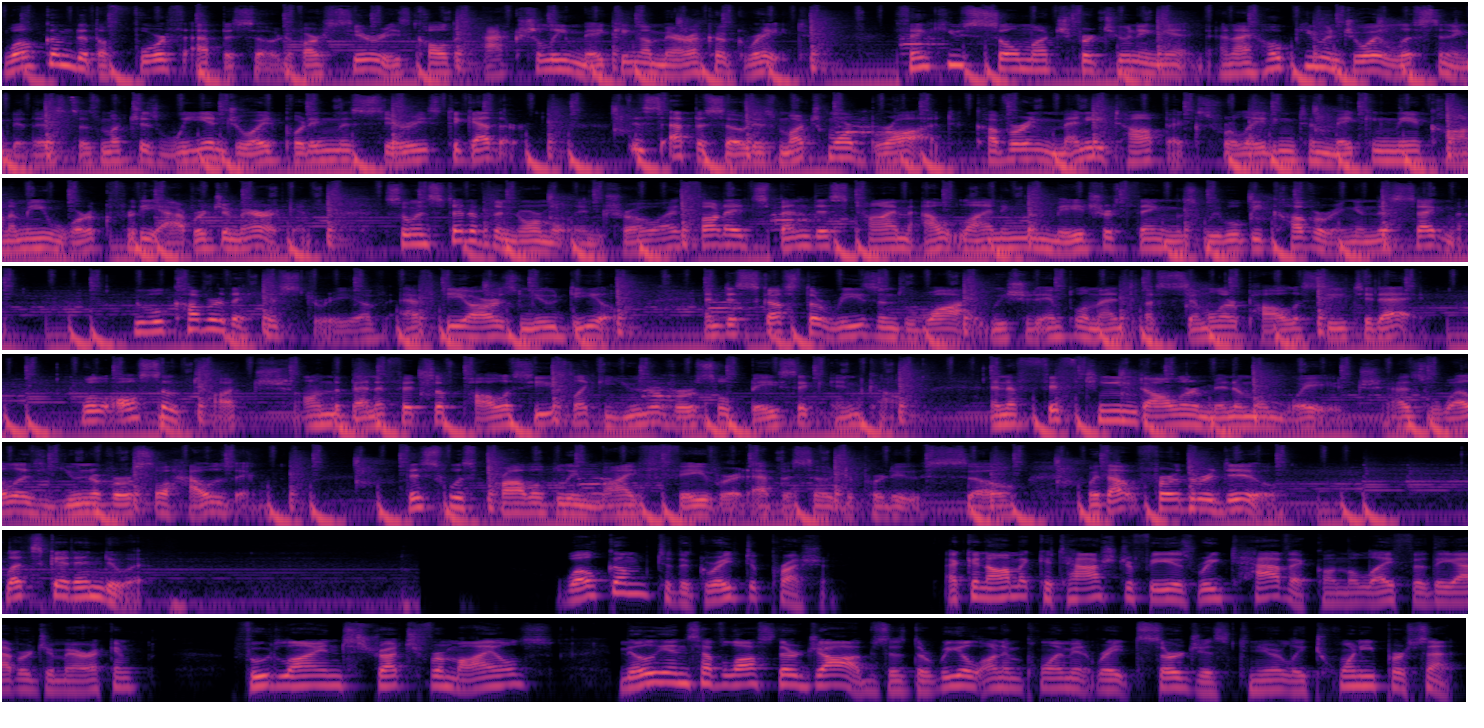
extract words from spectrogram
Welcome to the fourth episode of our series called Actually Making America Great. Thank you so much for tuning in, and I hope you enjoy listening to this as much as we enjoyed putting this series together. This episode is much more broad, covering many topics relating to making the economy work for the average American. So instead of the normal intro, I thought I'd spend this time outlining the major things we will be covering in this segment. We will cover the history of FDR's New Deal and discuss the reasons why we should implement a similar policy today. We'll also touch on the benefits of policies like a universal basic income and a $15 minimum wage, as well as universal housing. This was probably my favorite episode to produce, so without further ado, let's get into it. Welcome to the Great Depression. Economic catastrophe has wreaked havoc on the life of the average American. Food lines stretch for miles. Millions have lost their jobs as the real unemployment rate surges to nearly 20%.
